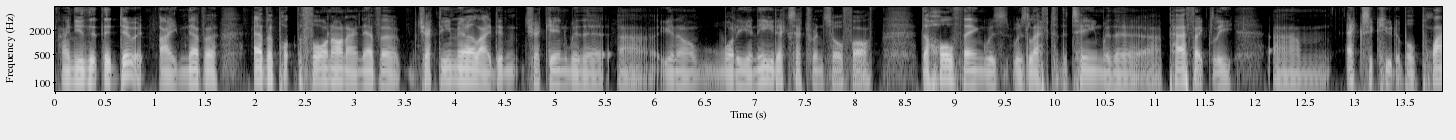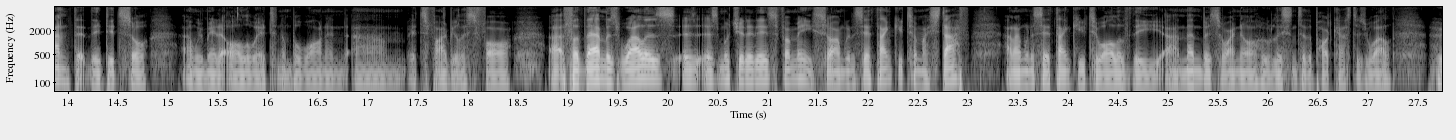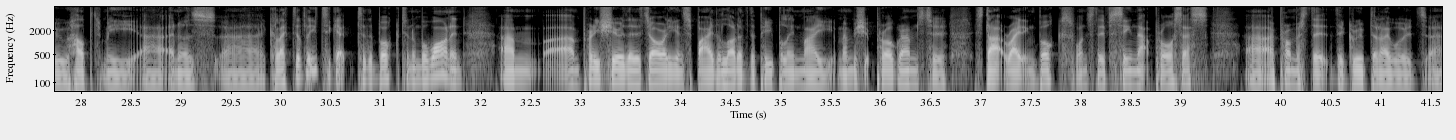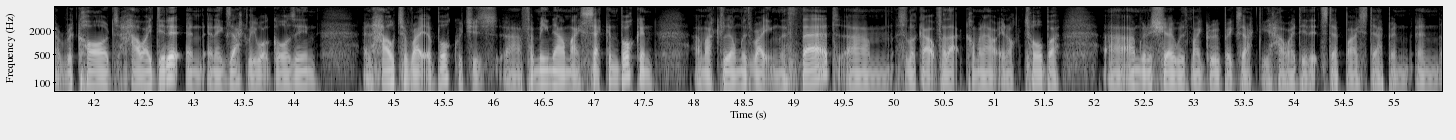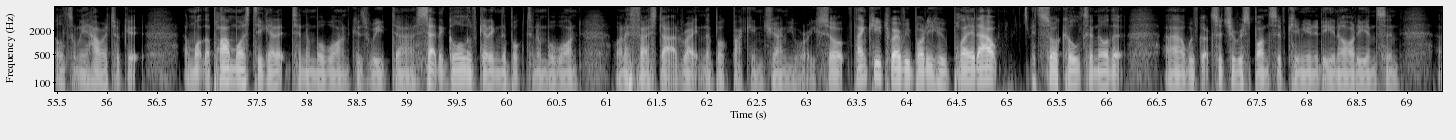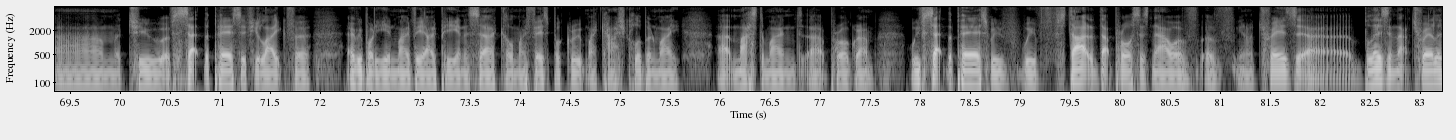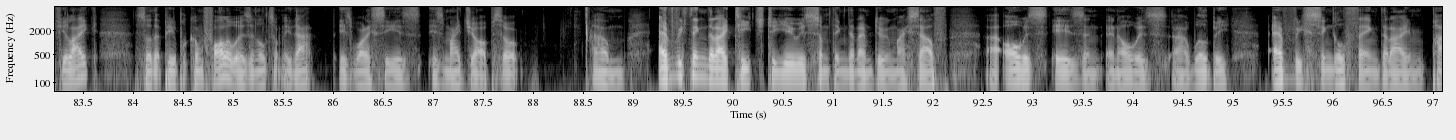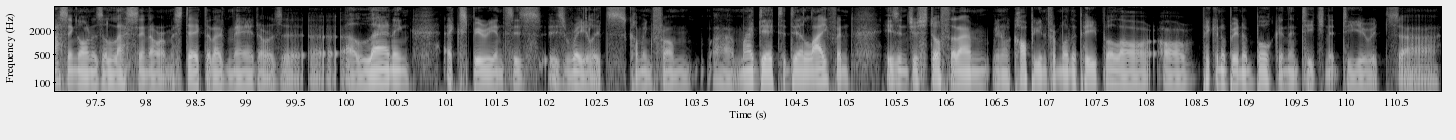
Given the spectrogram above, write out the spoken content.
I knew that they'd do it. I never ever put the phone on. I never checked email. I didn't check in with a, uh, you know, what do you need, etc. and so forth. The whole thing was was left to the team with a, a perfectly um, executable plan that they did so, and we made it all the way to number one. And um, it's fabulous for uh, for them as well as, as as much as it is for me. So I'm going to say thank you to my staff, and I'm going to say thank you to all of the uh, members who I know who listen to the podcast as well, who helped me uh, and us uh, collectively to get to the book to number one. And um, I'm pretty sure that it's already inspired a lot of the people in my membership programs to start writing books once they've seen that process. Uh, I promised the, the group that I would uh, record how I did it and, and exactly what goes in and how to write a book, which is uh, for me now my second book, and I'm actually on with writing the third. Um, so look out for that coming out in October. Uh, I'm going to share with my group exactly how I did it step by step, and, and ultimately how I took it, and what the plan was to get it to number one, because we'd uh, set a goal of getting the book to number one when I first started writing the book back in January. So thank you to everybody who played out it's so cool to know that uh, we've got such a responsive community and audience, and um, to have set the pace, if you like, for everybody in my VIP inner circle, my Facebook group, my Cash Club, and my uh, Mastermind uh, program. We've set the pace. We've we've started that process now of of you know trails, uh, blazing that trail, if you like, so that people can follow us, and ultimately that is what I see is is my job. So um, everything that I teach to you is something that I'm doing myself, uh, always is and, and always uh, will be. Every single thing that I'm passing on as a lesson or a mistake that I've made or as a, a, a learning experience is, is real. It's coming from uh, my day to day life and isn't just stuff that I'm you know copying from other people or, or picking up in a book and then teaching it to you. It's uh,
